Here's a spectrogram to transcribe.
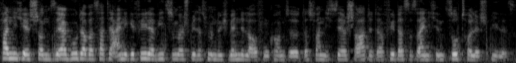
fand ich es schon sehr gut, aber es hatte einige Fehler, wie zum Beispiel, dass man durch Wände laufen konnte. Das fand ich sehr schade dafür, dass es eigentlich ein so tolles Spiel ist.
